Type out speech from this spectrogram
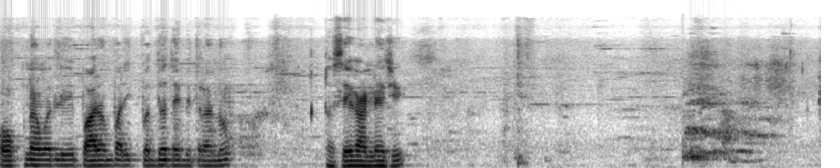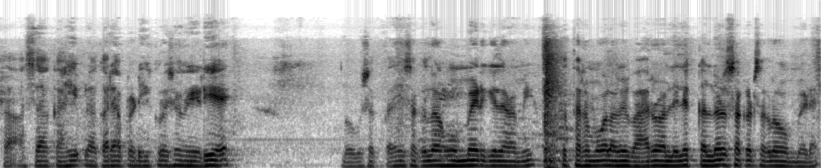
कोकणामधली पारंपरिक पद्धत आहे मित्रांनो ठसे काढण्याची. तर अशा काही प्रकारे आपलं डेकोरेशन रेडी आहे. बघू शकता हे सगळं होममेड केलं आम्ही. फक्त थर्मोल आम्ही बाहेरून आणलेले. कलर सकट सगळं होममेड आहे.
